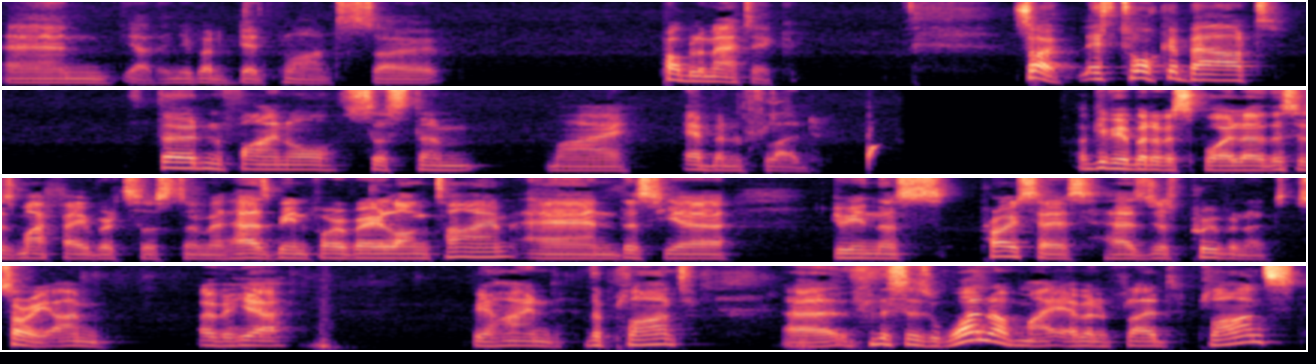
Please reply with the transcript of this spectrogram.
and yeah, then you've got a dead plant. So problematic. So let's talk about third and final system, my ebb and flood. I'll give you a bit of a spoiler. This is my favorite system. It has been for a very long time, and this year, doing this process has just proven it. Sorry, I'm over here behind the plant. Uh, this is one of my ebb and flood plants.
